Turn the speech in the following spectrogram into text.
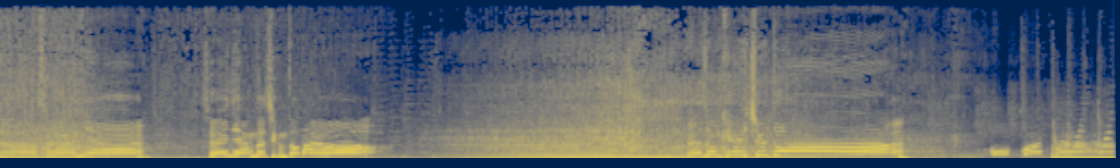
자 서현양 서현양 나 지금 떠나요. 배송 K 출동! 뽑았다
